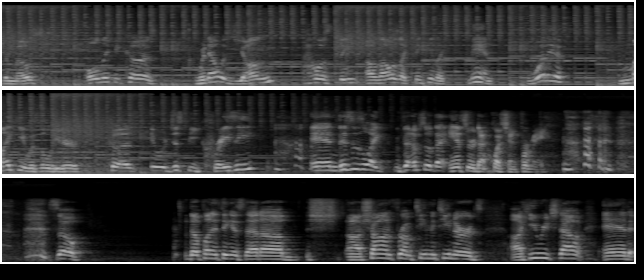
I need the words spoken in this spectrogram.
the most, only because when I was young, I was think I was always like thinking like, man, what if Mikey was the leader? Because it would just be crazy. And this is like the episode that answered that question for me. So the funny thing is that um, Sh- uh, Sean from Team and T Nerds, uh, he reached out and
